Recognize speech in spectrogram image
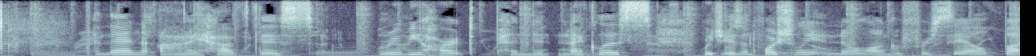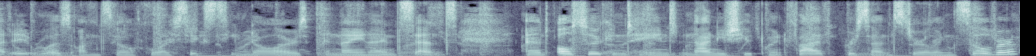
and then I have this ruby heart pendant necklace, which is unfortunately no longer for sale, but it was on sale for $16.99 and also contained 92.5% sterling silver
